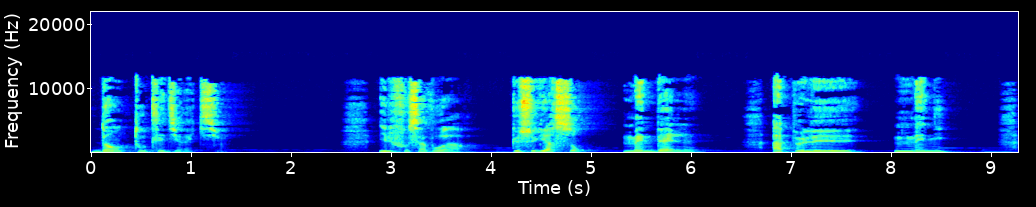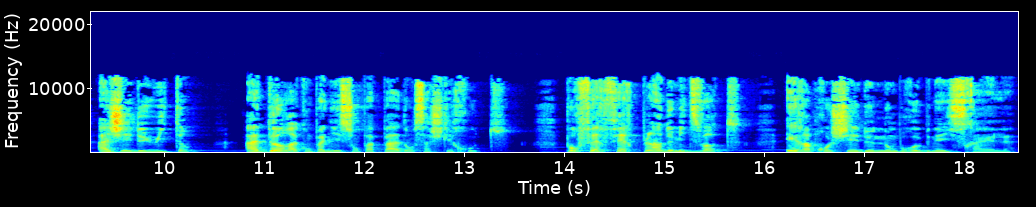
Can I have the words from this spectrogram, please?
dans toutes les directions. Il faut savoir que ce garçon, Mendel, appelé Meni, âgé de huit ans, adore accompagner son papa dans sa shlichut pour faire faire plein de mitzvot et rapprocher de nombreux bnei Israël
